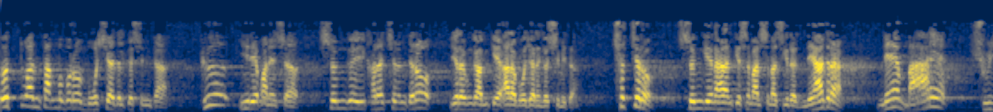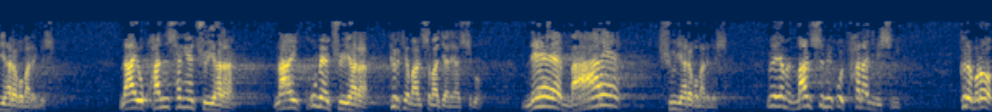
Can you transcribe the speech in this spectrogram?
어떠한 방법으로 모셔야 될 것인가 그 일에 관해서 성경이 가르치는 대로 여러분과 함께 알아보자는 것입니다. 첫째로 성경에 하나님께서 말씀하시기를 내 아들아 내 말에 주의하라고 말한 것입니다. 나의 환상에 주의하라. 나의 꿈에 주의하라. 그렇게 말씀하지 아니하시고 내 말에 주의하라고 말한 것입니다. 왜냐하면 말씀이 곧 하나님이시니까. 그러므로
